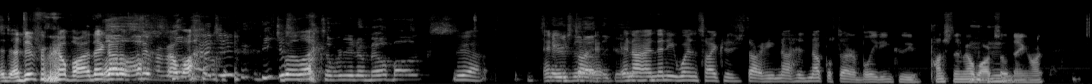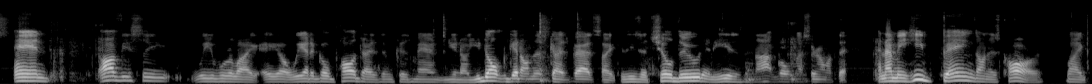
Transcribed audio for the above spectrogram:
a, a different mailbox. They got Oh, a different mailbox. imagine He just But, like- over to the mailbox. yeah. And he started, the and, ground. and then he went inside because he started. He kn- his knuckles started bleeding because he punched the mailbox so Mhm. dang hard. And obviously, we were like, "Hey, yo, we had to go apologize to him because, man, you know, you don't get on this guy's bad side because he's a chill dude and he is not going to mess around with that." And I mean, he banged on his car. Like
